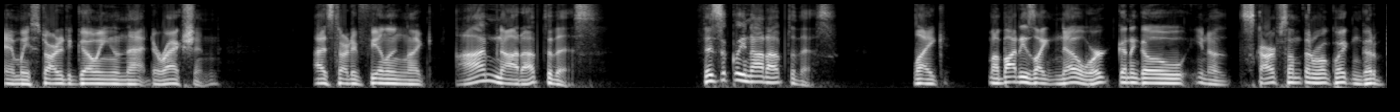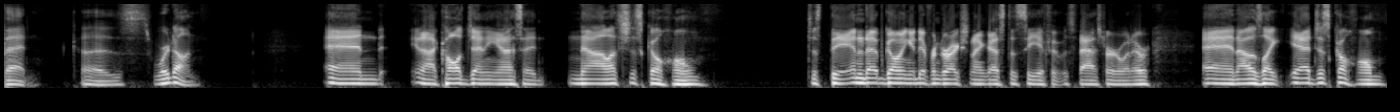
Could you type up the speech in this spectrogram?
and we started going in that direction, I started feeling like I'm not up to this. Physically, not up to this. Like my body's like, no, we're gonna go, you know, scarf something real quick and go to bed because we're done. And you know, I called Jenny and I said, no, let's just go home. Just they ended up going a different direction, I guess, to see if it was faster or whatever. And I was like, yeah, just go home.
